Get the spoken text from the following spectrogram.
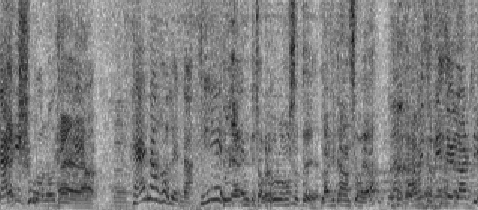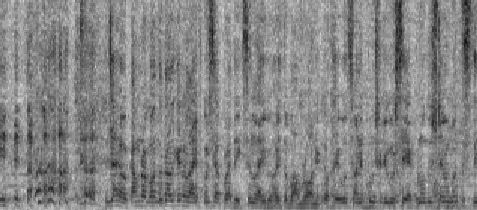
ডাইরেক্ট বলো হ্যাঁ হ্যাঁ, হ্যাঁ না হলে না। নিয়ে তুমি এখন কি ঝগড়া করব আমার সাথে? লাঠিটা আনছো ভাইয়া? আমি তো নিজেই লাঠি। যাই হোক আমরা গতকালকে লাইভ করছি আপনারা দেখছেন লাইভে হয়তো বা আমরা অনেক কথাই বলছি অনেক খুনসুটি করছি এখনও দুষ্টামি করতেছি।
